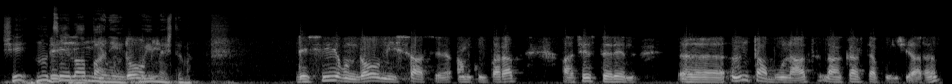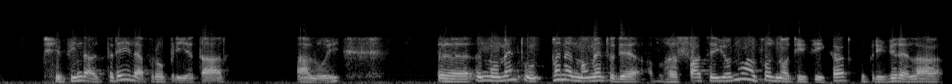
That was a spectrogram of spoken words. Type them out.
Și nu ți-ai luat banii, 2000, uimește-mă. Deși în 2006 am cumpărat acest teren uh, întabulat la Cartea Funciară și fiind al treilea proprietar al lui, Uh, în momentul, până în momentul de uh, față, eu nu am fost notificat cu privire la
